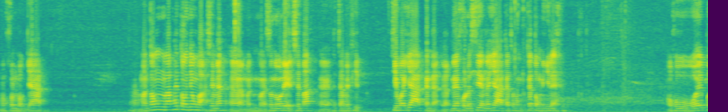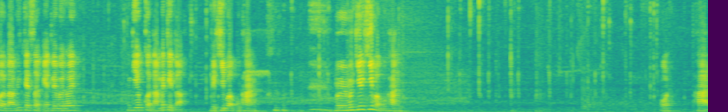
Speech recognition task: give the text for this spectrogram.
บางคนบอกยากอ่ามันต้องรับให้ตรงจังหวะใช่ไหมเออมันเหมือนสโนเลดใช่ปะเออถ้าจำไม่ผิดที่ว่ายากกันอะแบบเล่นโคลอสเซียมแล้วยากกันตรงก็ตรงนี้แหละโอ้โหเปิดมาพี่เกเสิร์ฟเอสเลยเว้ยเฮ้ยเมื่อกี้กดรับไม่ติดเหรอหรือคีย์บอร์ดกูพัง มือเมื่อกี้คีย์บอร์ดกูพัง โอ้ยพลาด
